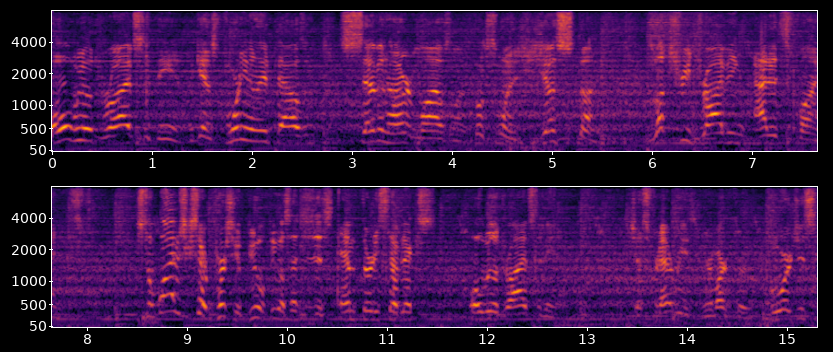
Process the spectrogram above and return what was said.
all-wheel drive sedan. Again, it's 49,700 miles on it. Folks, this one is just stunning. Luxury driving at its finest. So why would you consider purchasing a beautiful vehicle such as this M37X all-wheel drive sedan? Just for that reason, you're for a gorgeous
